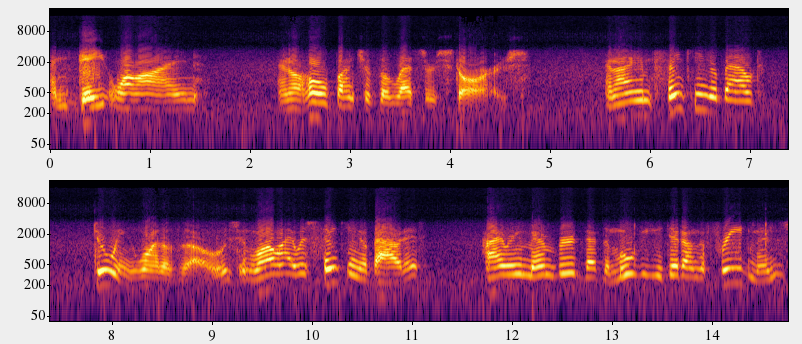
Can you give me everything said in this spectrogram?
and Dateline, and a whole bunch of the lesser stars. And I am thinking about doing one of those, and while I was thinking about it, I remembered that the movie you did on the Friedmans,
